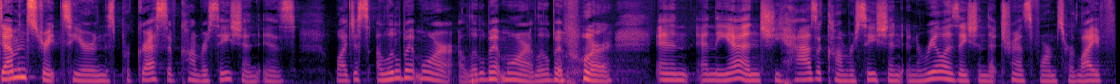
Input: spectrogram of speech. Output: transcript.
demonstrates here in this progressive conversation is well just a little bit more a little bit more a little bit more and in the end she has a conversation and a realization that transforms her life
